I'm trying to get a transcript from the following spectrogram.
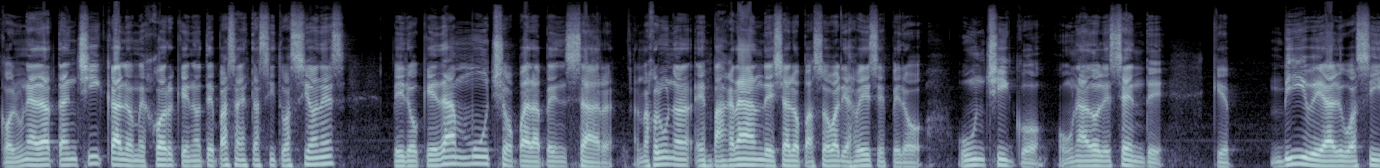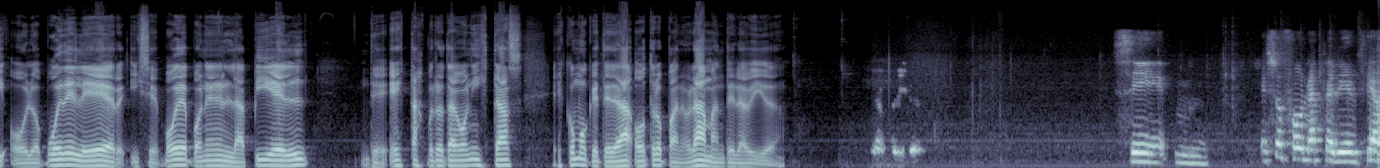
con una edad tan chica, lo mejor que no te pasan estas situaciones, pero que da mucho para pensar. A lo mejor uno es más grande, ya lo pasó varias veces, pero un chico o un adolescente que vive algo así o lo puede leer y se puede poner en la piel de estas protagonistas, es como que te da otro panorama ante la vida. Sí, mm, eso fue una experiencia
